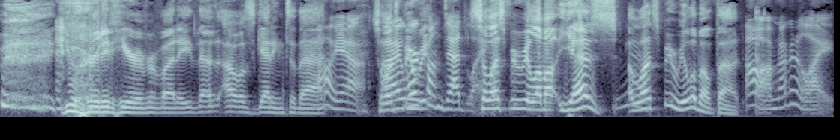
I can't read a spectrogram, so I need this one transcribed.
you heard it here, everybody. That I was getting to that. Oh yeah. So let's I be work re- on deadlines. So let's be real about yes. Yeah. Let's be real about that. Oh, I'm not gonna lie.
